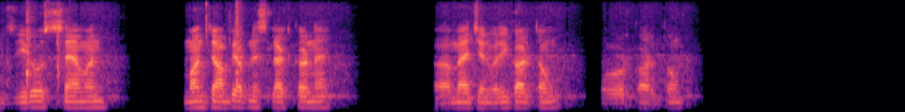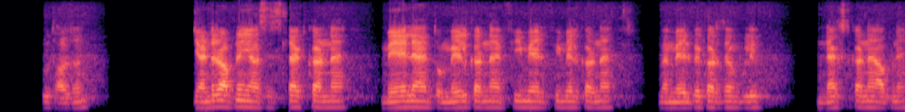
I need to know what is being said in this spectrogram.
zero seven month यहाँ पे आपने सेलेक्ट करना है। आ, मैं जनवरी करता हूँ और करता हूँ टू थाउज़ेंड जेंडर आपने यहाँ से सिलेक्ट करना है। मेल है तो मेल करना है फीमेल फीमेल करना है। मैं मेल पे करता हूँ क्लिक नेक्स्ट करना है आपने।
